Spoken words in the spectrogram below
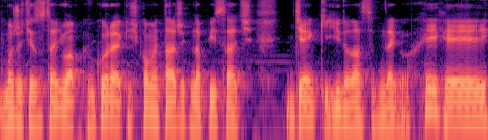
możecie zostawić łapkę w górę, jakiś komentarzyk napisać. Dzięki i do następnego. Hej hej!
